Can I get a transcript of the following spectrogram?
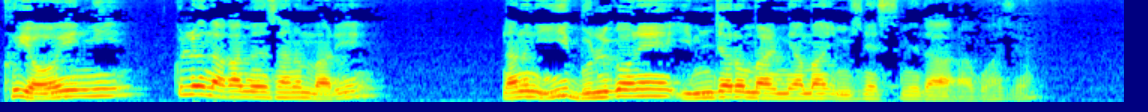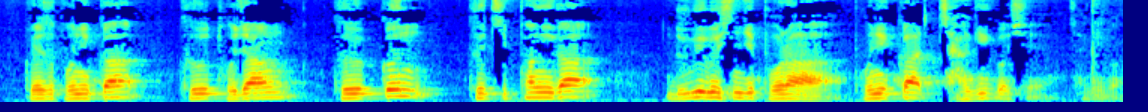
그 여인이 끌려나가면서 하는 말이 나는 이 물건의 임자로 말미암아 임신했습니다라고 하죠. 그래서 보니까 그 도장, 그 끈, 그 지팡이가 누구의 것인지 보라. 보니까 자기 것이에요. 자기 것.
